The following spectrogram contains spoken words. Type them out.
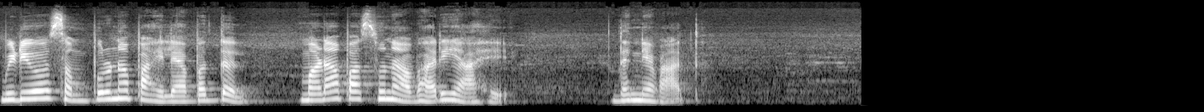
व्हिडिओ संपूर्ण पाहिल्याबद्दल मनापासून आभारी आहे. धन्यवाद.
